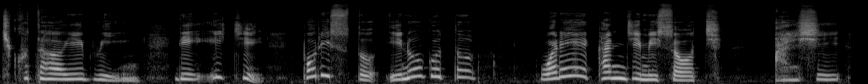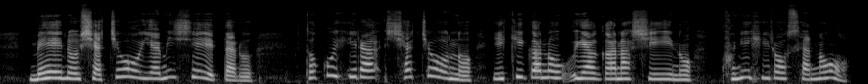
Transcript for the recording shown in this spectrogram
ちくたいびんでいちポリスと犬ぐと我感じみそうち安心名の社長やみせえたる徳平社長の生きがの親がなしの国広さの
